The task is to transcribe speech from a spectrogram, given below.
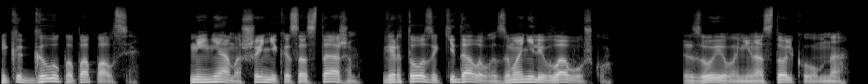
«И как глупо попался. Меня, мошенника со стажем, виртуоза Кидалова заманили в ловушку. Зуева не настолько умна.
